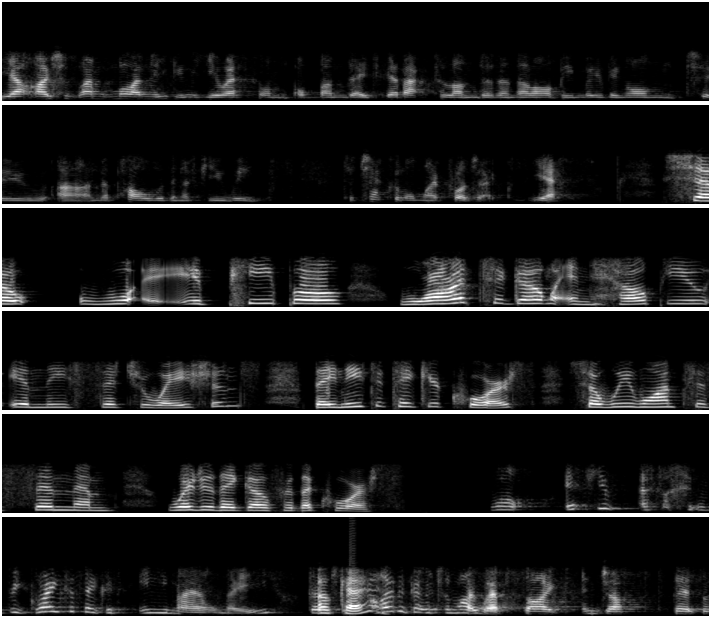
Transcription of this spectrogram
Yeah, I should. I'm, well, I'm leaving the US on, on Monday to go back to London, and then I'll be moving on to uh, Nepal within a few weeks to check on all my projects. Yes. So, wh- if people want to go and help you in these situations, they need to take your course. So, we want to send them. Where do they go for the course? Well, if you, if, it would be great if they could email me. Go Okay. To, either go to my website and just there's a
